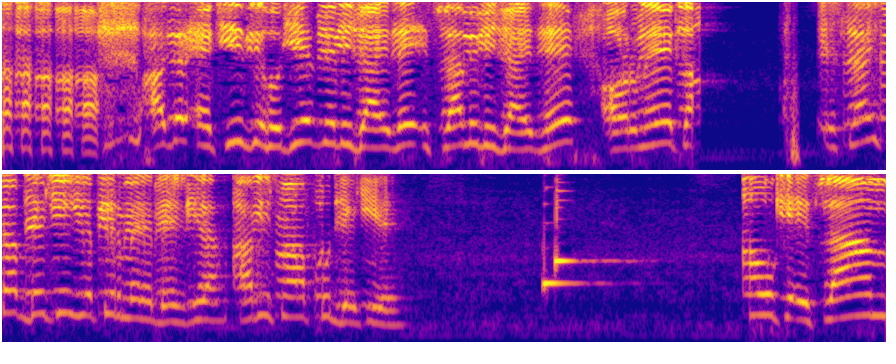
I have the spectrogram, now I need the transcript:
اگر ایک چیز یہودیت میں بھی جائز ہے اسلامی بھی جائز ہے اور میں اسلامی صاحب دیکھیے یہ پھر میں نے بھیج دیا۔ اب اس میں آپ خود دیکھیے۔ کہ اسلام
